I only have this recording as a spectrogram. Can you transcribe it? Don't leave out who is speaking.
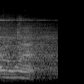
Speaker 1: time it went.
